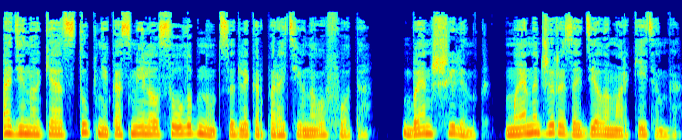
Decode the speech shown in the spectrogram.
Одинокий отступник осмелился улыбнуться для корпоративного фото. Бен Шиллинг, менеджер из отдела маркетинга.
